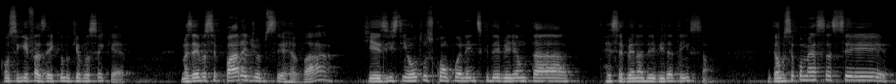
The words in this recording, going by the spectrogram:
conseguir fazer aquilo que você quer. Mas aí você para de observar que existem outros componentes que deveriam estar tá recebendo a devida atenção. Então você começa a ser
